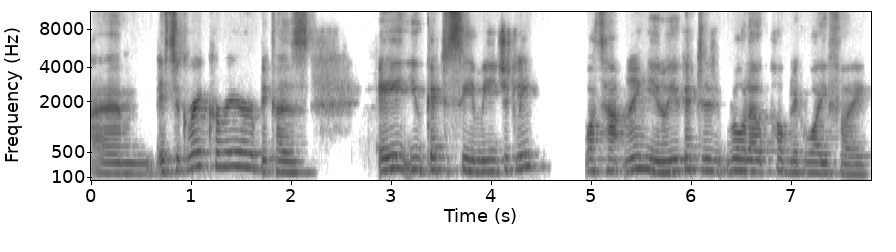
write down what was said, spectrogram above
Um, it's a great career because A, you get to see immediately what's happening. You know, you get to roll out public Wi-Fi.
